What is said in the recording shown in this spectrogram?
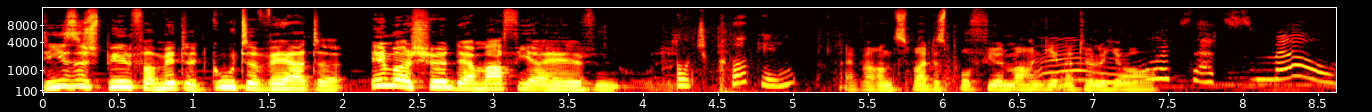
Dieses Spiel vermittelt gute Werte. Immer schön der Mafia helfen. Einfach ein zweites Profil machen geht natürlich auch. That smell?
